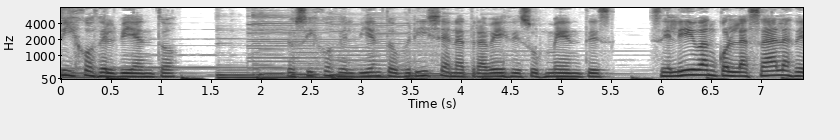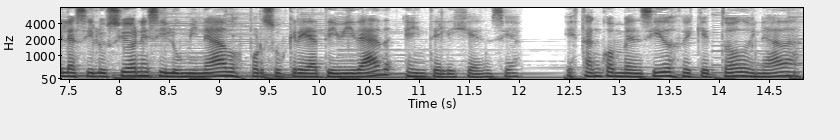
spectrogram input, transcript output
hijos del viento. Los hijos del viento brillan a través de sus mentes, se elevan con las alas de las ilusiones iluminados por su creatividad e inteligencia. Están convencidos de que todo y nada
